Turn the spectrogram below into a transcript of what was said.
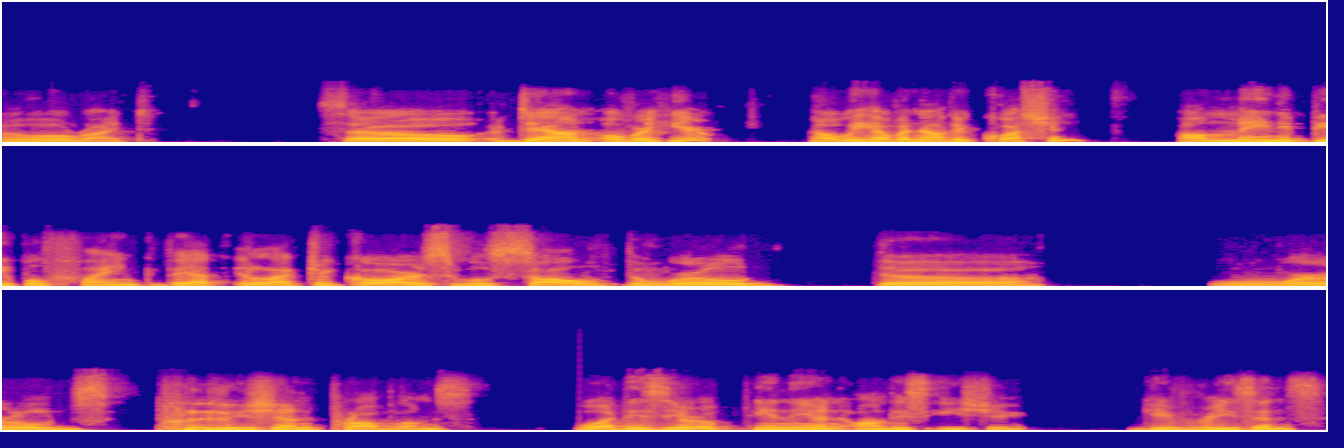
All right. So down over here, now we have another question. Uh, many people think that electric cars will solve the world, the world's pollution problems. What is your opinion on this issue? Give reasons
